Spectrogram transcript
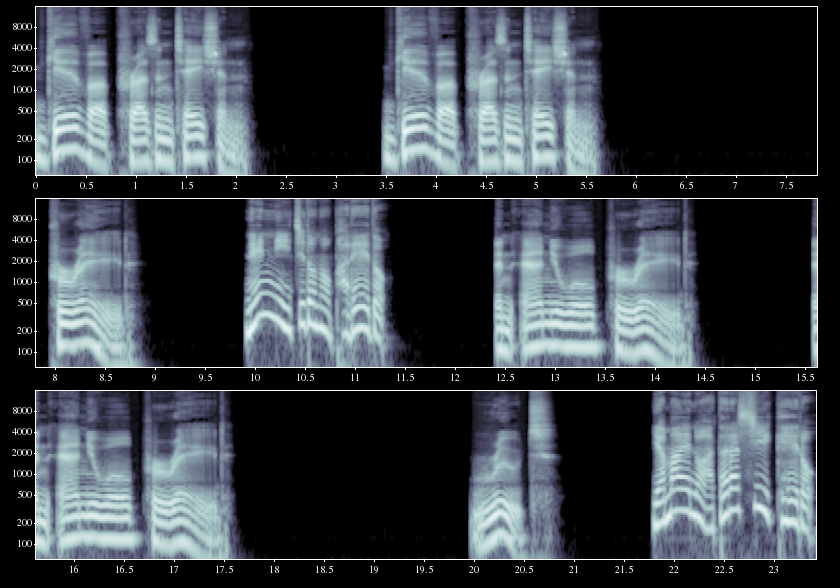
Give a presentation. Give a presentation. Parade. 年に一度のパレード。 An annual parade. An annual parade. Route. 山への新しい経路。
